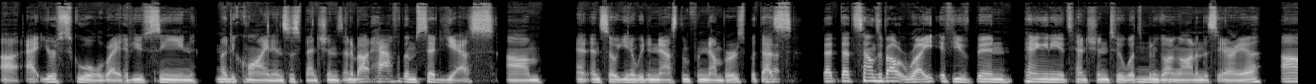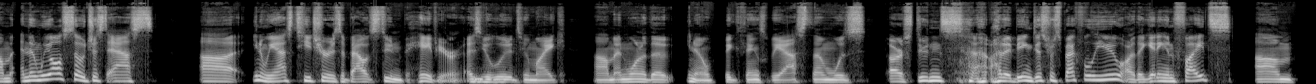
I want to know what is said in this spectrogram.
uh, at your school, right? Have you seen mm-hmm. a decline in suspensions? And about half of them said yes. Um, and, and so, you know, we didn't ask them for numbers, but that's yeah. that that sounds about right if you've been paying any attention to what's mm-hmm. been going on in this area. Um, and then we also just asked, uh, you know, we asked teachers about student behavior, as mm-hmm. you alluded to, Mike. Um, and one of the, you know, big things we asked them was, are students are they being disrespectful to you? Are they getting in fights? Um,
